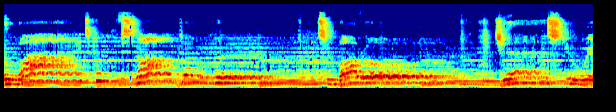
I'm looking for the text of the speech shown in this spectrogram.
the white cliffs of Dover tomorrow just you wait.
